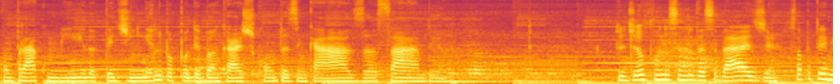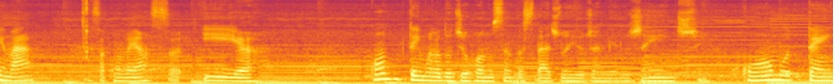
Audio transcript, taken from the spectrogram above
comprar comida, ter dinheiro para poder bancar as contas em casa, sabe? Outro dia eu fui no centro da cidade, só para terminar essa conversa, e como tem morador de rua no centro da cidade do Rio de Janeiro, gente, como tem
